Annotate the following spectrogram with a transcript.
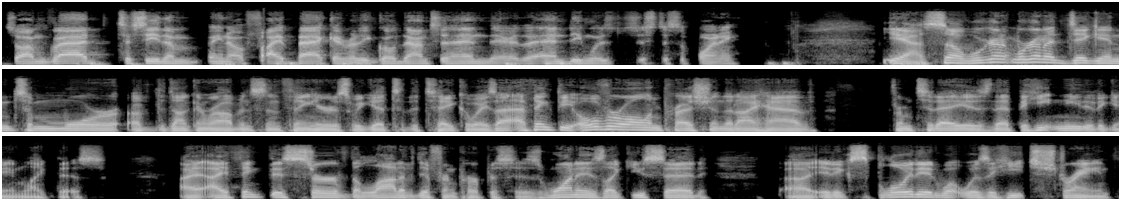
So I'm glad to see them, you know, fight back and really go down to the end there. The ending was just disappointing. Yeah, so we're gonna we're gonna dig into more of the Duncan Robinson thing here as we get to the takeaways. I, I think the overall impression that I have from today is that the Heat needed a game like this. I, I think this served a lot of different purposes. One is, like you said, uh, it exploited what was a Heat strength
